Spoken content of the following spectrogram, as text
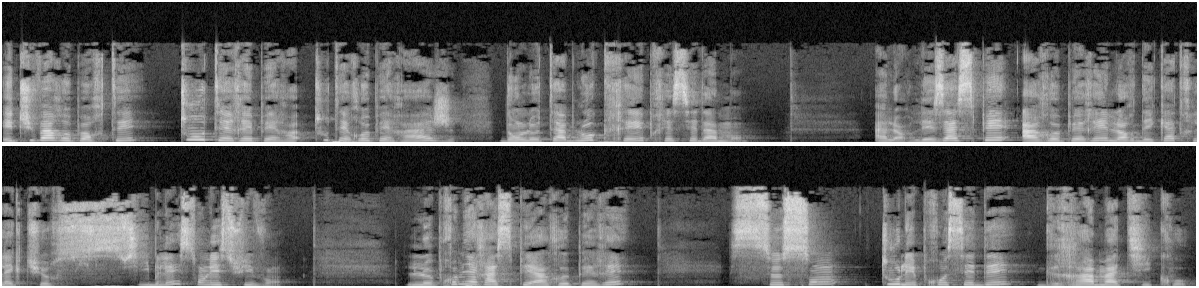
et tu vas reporter tous tes repérages dans le tableau créé précédemment. Alors, les aspects à repérer lors des quatre lectures ciblées sont les suivants. Le premier aspect à repérer, ce sont tous les procédés grammaticaux.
